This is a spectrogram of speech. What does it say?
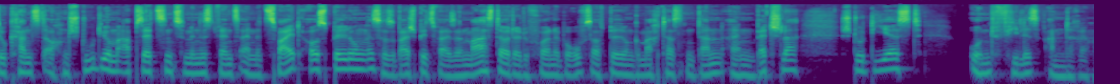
Du kannst auch ein Studium absetzen, zumindest wenn es eine Zweitausbildung ist, also beispielsweise ein Master oder du vorher eine Berufsausbildung gemacht hast und dann einen Bachelor studierst und vieles andere.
